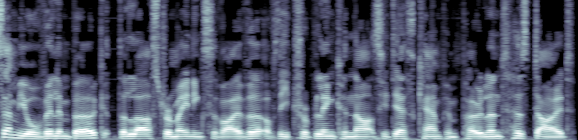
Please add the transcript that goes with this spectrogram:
Samuel Willenberg, the last remaining survivor of the Treblinka Nazi death camp in Poland, has died.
